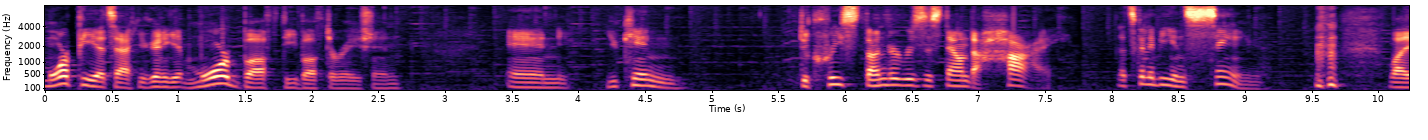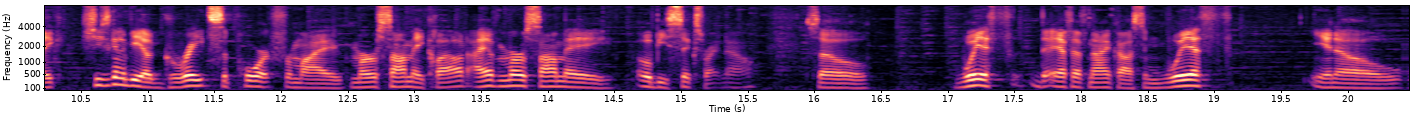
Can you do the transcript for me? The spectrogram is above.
more P attack, you're going to get more buff debuff duration, and you can decrease Thunder resist down to high. That's going to be insane. like, she's going to be a great support for my Murasame Cloud. I have Murasame OB6 right now. So, with the FF9 costume, with, you know,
